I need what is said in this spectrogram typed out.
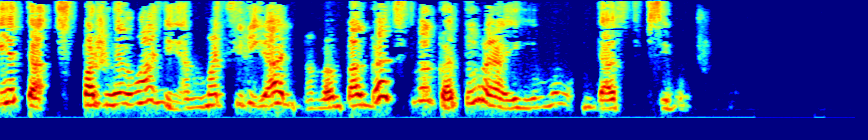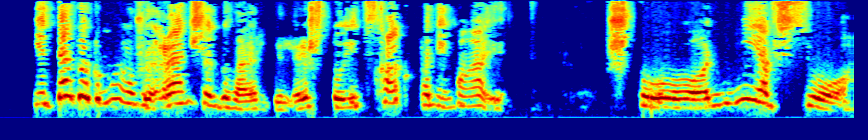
это с пожеланием материального богатства, которое ему даст Всевышний. И так как мы уже раньше говорили, что Ицхак понимает, что не все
